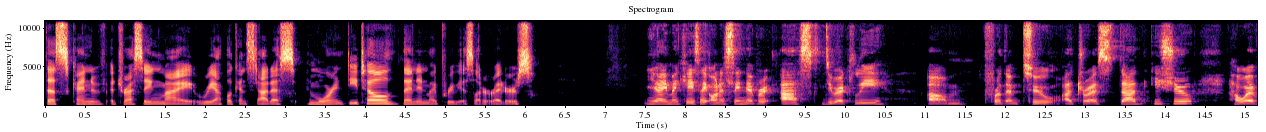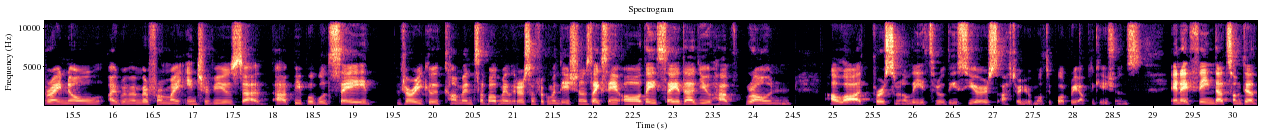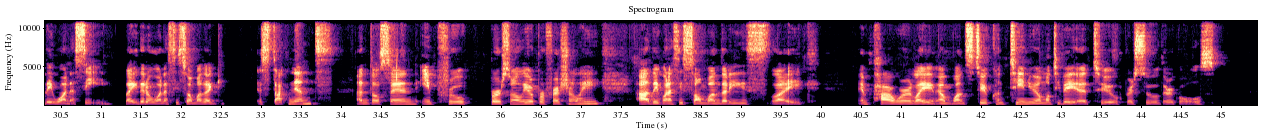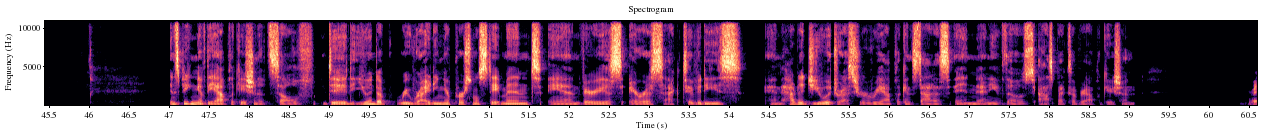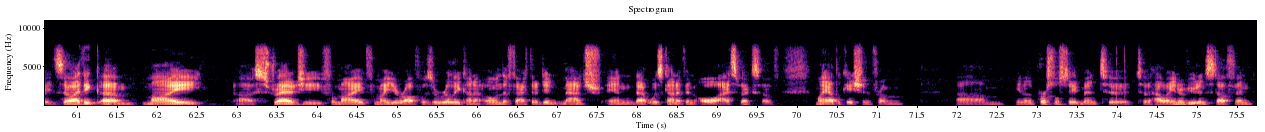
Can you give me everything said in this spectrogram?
thus kind of addressing my reapplicant status more in detail than in my previous letter writers. Yeah, in my case, I honestly never asked directly um, for them to address that issue. However, I know I remember from my interviews that uh, people would say very good comments about my letters of recommendations, like saying, "Oh, they say that you have grown a lot personally through these years after your multiple reapplications." And I think that's something that they want to see. Like they don't want to see someone that is stagnant and doesn't improve personally or professionally. Uh, they want to see someone that is like empowered like and wants to continue and motivated to pursue their goals and speaking of the application itself, did you end up rewriting your personal statement and various ERAS activities? And how did you address your reapplicant status in any of those aspects of your application? Right. So I think um, my uh, strategy for my for my year off was to really kind of own the fact that I didn't match, and that was kind of in all aspects of my application, from um, you know the personal statement to to how I interviewed and stuff. And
